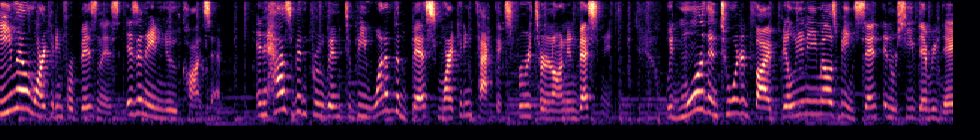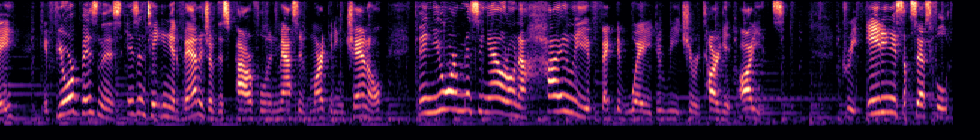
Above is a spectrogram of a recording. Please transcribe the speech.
Email marketing for business isn't a new concept and has been proven to be one of the best marketing tactics for return on investment. With more than 205 billion emails being sent and received every day, if your business isn't taking advantage of this powerful and massive marketing channel, then you are missing out on a highly effective way to reach your target audience. Creating a successful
